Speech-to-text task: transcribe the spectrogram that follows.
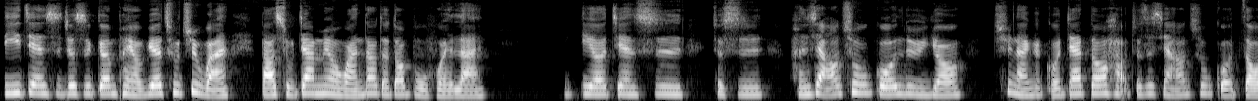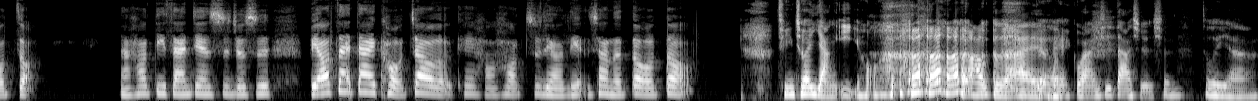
第一件事就是跟朋友约出去玩，把暑假没有玩到的都补回来。第二件事就是很想要出国旅游，去哪个国家都好，就是想要出国走走。然后第三件事就是不要再戴口罩了，可以好好治疗脸上的痘痘。青春洋溢哦，好可爱哦！对，果然是大学生。对呀，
